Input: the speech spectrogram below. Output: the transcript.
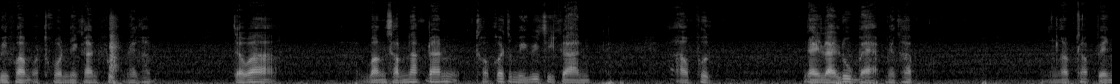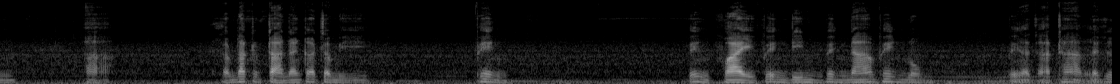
มีความอดทนในการฝึกนะครับ แต่ว่าบางสำนักนั้นเขาก็จะมีวิธีการเอาฝึกในหลายรูปแบบนะครับนะครับถ้าเป็นสำนักต่างๆนั้นก็จะมีเพ่ง เพ่งไฟ เพ่งดิน เพ่งน้ำเพ่งลม เพ่งอากาศธาตุแล้วก็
